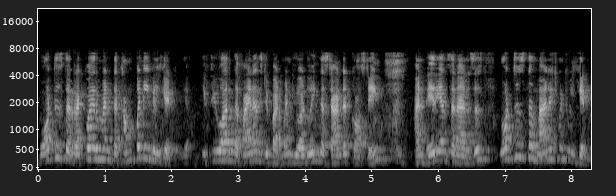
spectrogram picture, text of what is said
what is the requirement the company will get? If you are in the finance department you are doing the standard costing and variance analysis what is the management will get?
